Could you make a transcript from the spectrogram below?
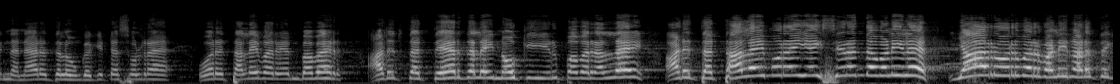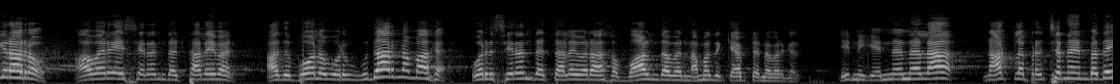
இந்த நேரத்தில் உங்ககிட்ட சொல்றேன். ஒரு தலைவர் என்பவர் அடுத்த தேர்தலை நோக்கி இருப்பவர் அல்ல. அடுத்த தலைமுறையை சிறந்த வழியில யார் ஒருவர் வழி நடத்துகிறாரோ அவரே சிறந்த தலைவர். அது போல ஒரு உதாரணமாக ஒரு சிறந்த தலைவராக வாழ்ந்தவர் நமது கேப்டன் அவர்கள். இன்னைக்கு என்னென்னலாம் நாட்டில் பிரச்சனை என்பதை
